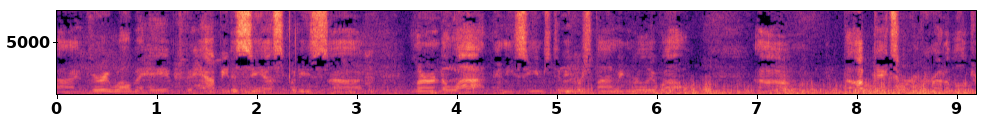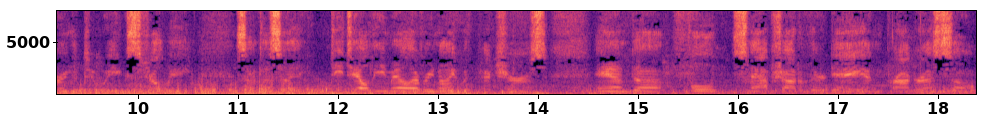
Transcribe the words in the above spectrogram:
Uh, very well behaved, happy to see us, but he's uh, learned a lot and he seems to be responding really well. Um, the updates were incredible during the two weeks. Shelby sent us a detailed email every night with pictures and uh, full snapshot of their day and progress. So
